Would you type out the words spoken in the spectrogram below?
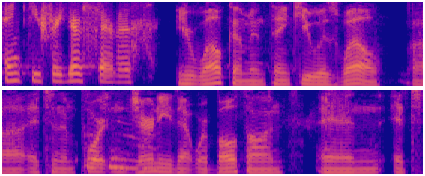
thank you for your service. You're welcome, and thank you as well. Uh, it's an important Mhm. journey that we're both on, and it's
